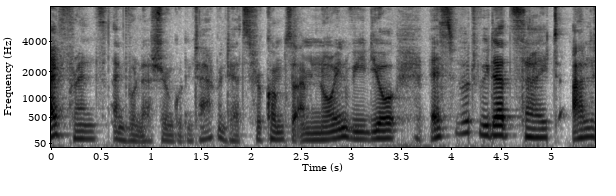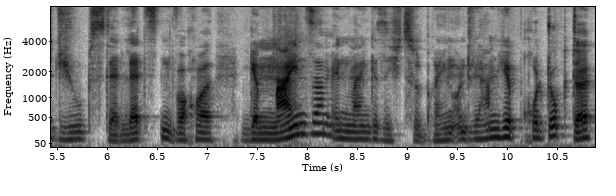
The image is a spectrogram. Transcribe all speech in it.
Hi Friends, einen wunderschönen guten Tag und herzlich willkommen zu einem neuen Video. Es wird wieder Zeit, alle Dupes der letzten Woche gemeinsam in mein Gesicht zu bringen. Und wir haben hier Produkte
